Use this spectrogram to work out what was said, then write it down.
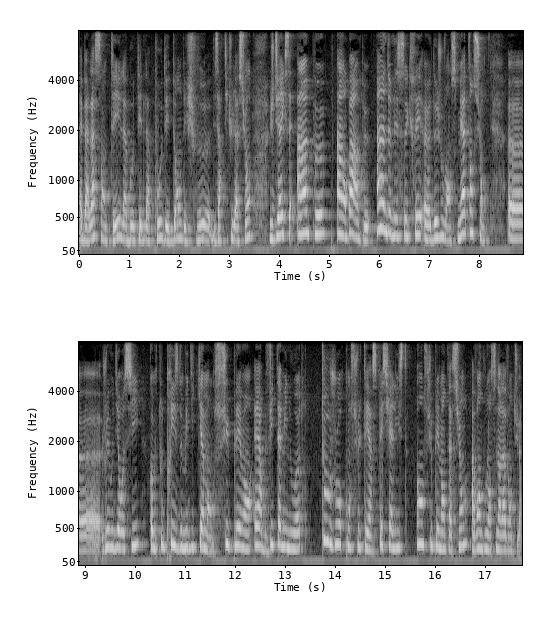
eh ben, la santé, la beauté de la peau, des dents, des cheveux, des articulations. Je dirais que c'est un peu, un, non pas un peu, un de mes secrets euh, de jouvence. Mais attention, euh, je vais vous dire aussi, comme toute prise de médicaments, suppléments, herbes, vitamines ou autres, toujours consulter un spécialiste en supplémentation avant de vous lancer dans l'aventure.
